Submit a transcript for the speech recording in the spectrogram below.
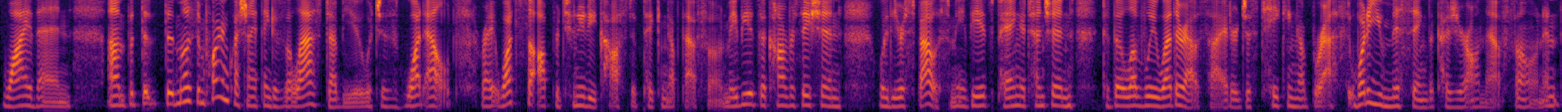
Why then? Um, but the, the most important question, I think, is the last W, which is what else, right? What's the opportunity cost of picking up that phone? Maybe it's a conversation with your spouse. Maybe it's paying attention to the lovely weather outside or just taking a breath. What are you missing because you're on that phone? And,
